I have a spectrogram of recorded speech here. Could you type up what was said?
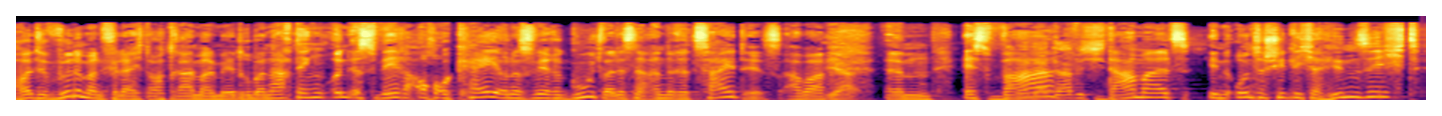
Heute würde man vielleicht auch dreimal mehr drüber nachdenken und es wäre auch okay und es wäre gut, weil es eine andere Zeit ist. Aber ja. ähm, es war da damals in unterschiedlicher Hinsicht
